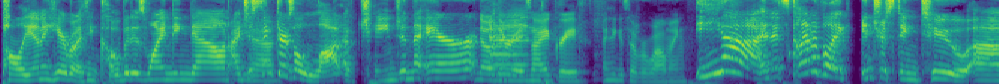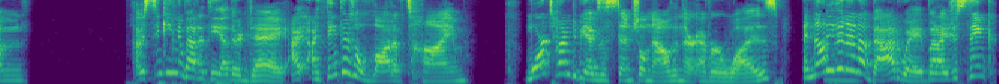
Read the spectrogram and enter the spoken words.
Pollyanna here, but I think COVID is winding down. I just Yeah. think there's a lot of change in the air. No, there is. I agree. I think it's overwhelming. yeah, and it's kind of like interesting too. Um, I was thinking about it the other day. I, I think there's a lot of time, more time to be existential now than there ever was, and not even in a bad way. But I just think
